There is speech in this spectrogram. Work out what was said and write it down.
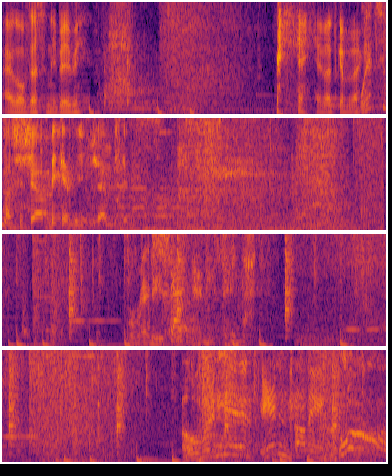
Arrow of Destiny, baby. yeah, let's get back. Where to? Znači, še ja BKB, še ja Ready for anything. Over here! Incoming! Whoa!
